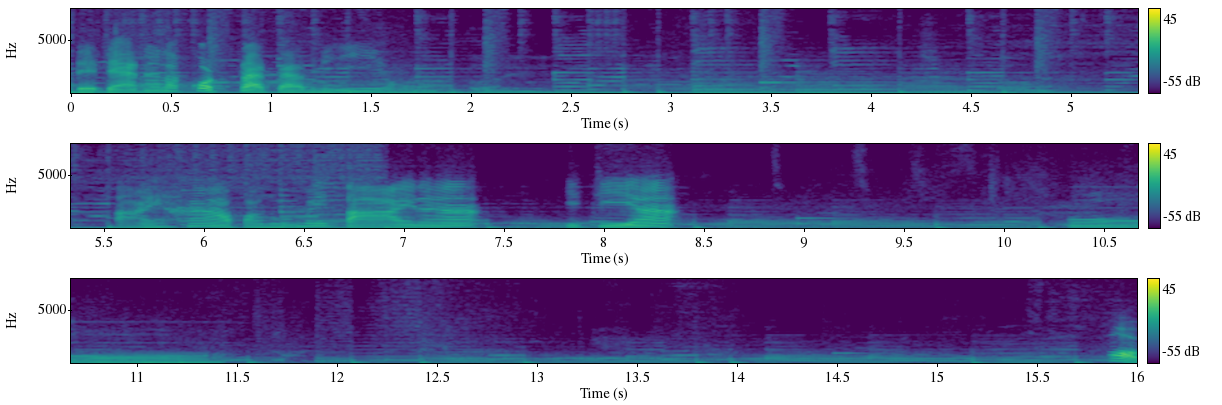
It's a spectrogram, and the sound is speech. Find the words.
เดดแดนนะแล้วกดแปดแบบนี้ตาย5ฝั่งนู้นไม่ตายนะฮะจีจีฮะโอ้ชอบ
